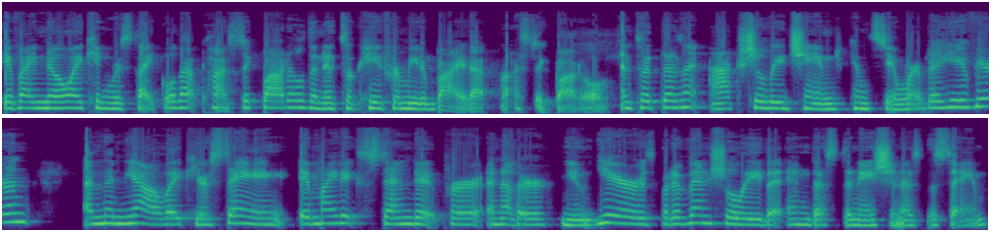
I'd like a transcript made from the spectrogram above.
if I know I can recycle that plastic bottle, then it's okay for me to buy that plastic bottle. And so it doesn't actually change consumer behavior. And then, yeah, like you're saying, it might extend it for another few years, but eventually the end destination is the same.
